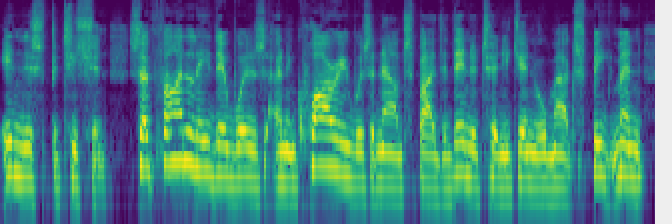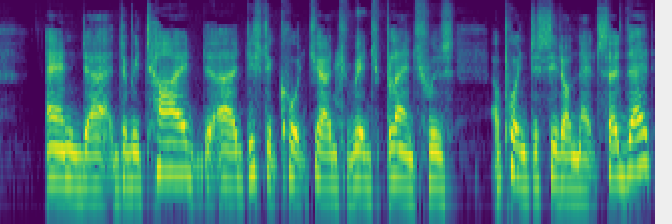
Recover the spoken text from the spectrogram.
in this petition. So finally, there was an inquiry was announced by the then Attorney General Mark Speakman, and uh, the retired uh, District Court Judge Reg Blanche was appointed to sit on that. So that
